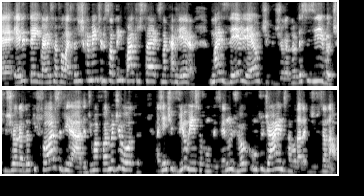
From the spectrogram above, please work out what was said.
É, ele tem, vai você vai falar, estatisticamente ele só tem quatro sacks na carreira, mas ele é o tipo de jogador decisivo, é o tipo de jogador que força virada de uma forma ou de outra. A gente viu isso acontecer num jogo contra o Giants na rodada divisional,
